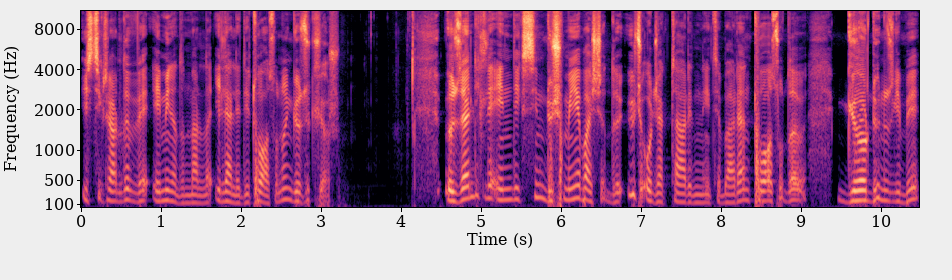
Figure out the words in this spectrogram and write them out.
istikrarlı ve emin adımlarla ilerlediği Tuaso'nun gözüküyor. Özellikle endeksin düşmeye başladığı 3 Ocak tarihinden itibaren Tuaso'da gördüğünüz gibi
